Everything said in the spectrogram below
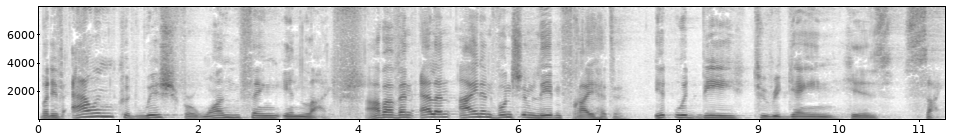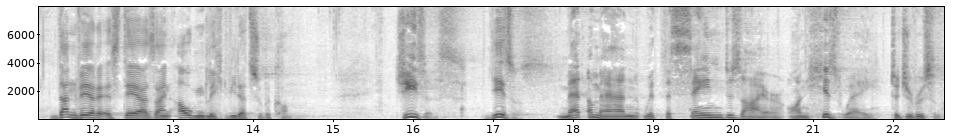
But if Alan could wish for one thing in life, Aber wenn Alan einen Wunsch im Leben frei hätte, it would be to regain his sight. dann wäre es der, sein Augenlicht wiederzubekommen. Jesus Jesus met a man with the same desire on his way to Jerusalem.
